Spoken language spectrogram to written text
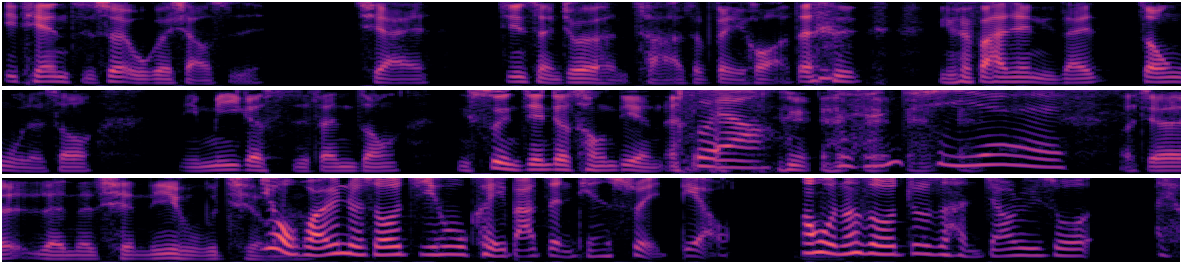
一天只睡五个小时，起来精神就会很差，是废话。但是你会发现，你在中午的时候，你眯个十分钟，你瞬间就充电了。对啊，很神奇耶！我觉得人的潜力无穷。因为我怀孕的时候几乎可以把整天睡掉，然后我那时候就是很焦虑，说：“哎呦，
